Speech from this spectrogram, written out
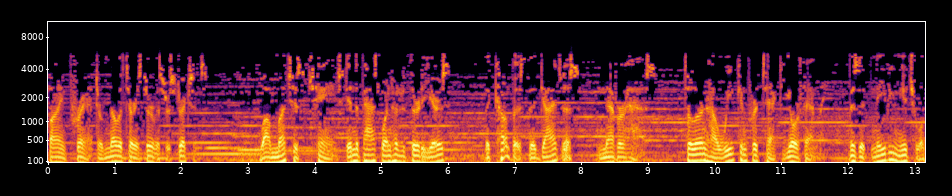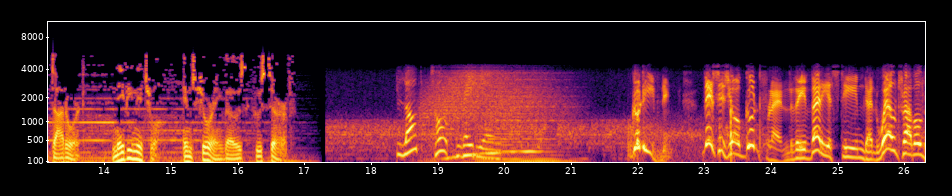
fine print or military service restrictions. While much has changed in the past 130 years, the compass that guides us never has. To learn how we can protect your family, visit NavyMutual.org. Navy Mutual, insuring those who serve. Blog Talk Radio. Good evening. This is your good friend, the very esteemed and well travelled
